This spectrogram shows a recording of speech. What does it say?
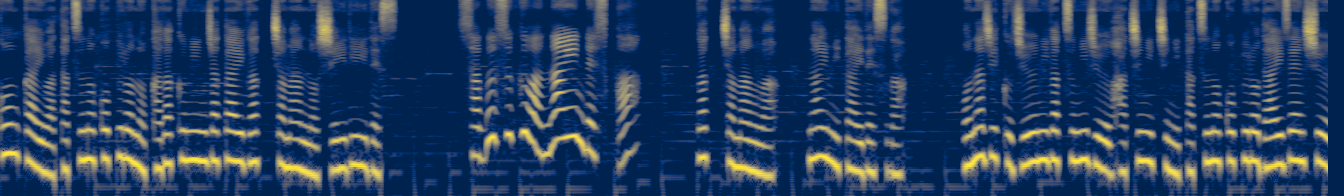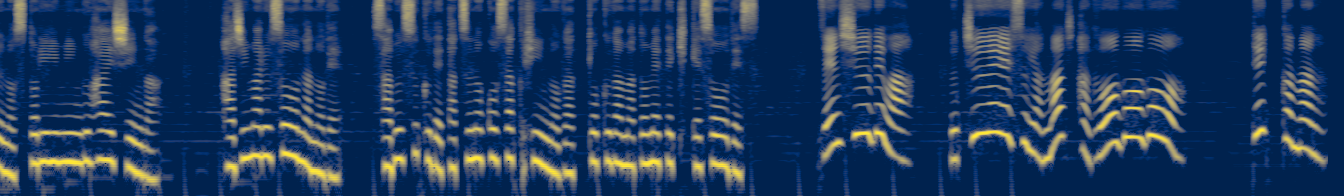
今回はタツノコプロの科学忍者隊ガッチャマンの CD です。サブスクはないんですか？ガッチャマンは、ないみたいですが、同じく12月28日にタツノコプロ大全集のストリーミング配信が始まるそうなので、サブスクでタツノコ作品の楽曲がまとめて聴けそうです。前週では、宇宙エースやマッハ555、テッカマン、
